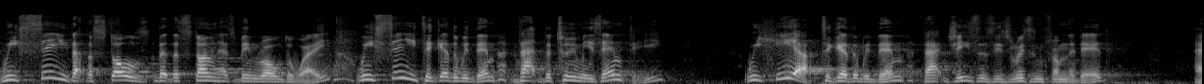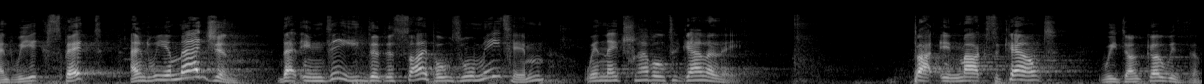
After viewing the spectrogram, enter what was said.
we see that the, stoles, that the stone has been rolled away. We see together with them that the tomb is empty. We hear together with them that Jesus is risen from the dead. And we expect and we imagine that indeed the disciples will meet him when they travel to Galilee. But in Mark's account, we don't go with them.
